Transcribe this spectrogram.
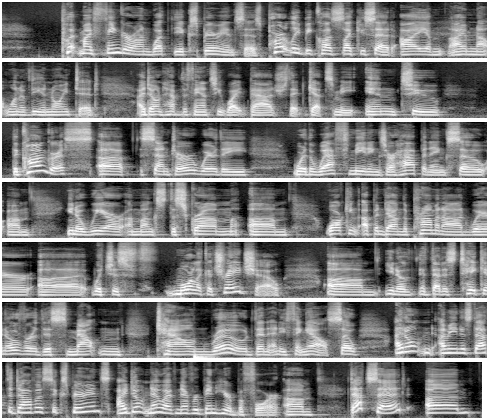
put my finger on what the experience is. Partly because, like you said, I am I am not one of the anointed. I don't have the fancy white badge that gets me into the Congress uh, Center where the where the WEF meetings are happening. So, um, you know, we are amongst the scrum, um, walking up and down the promenade, where uh, which is f- more like a trade show um, you know, that, that has taken over this mountain town road than anything else. So I don't, I mean, is that the Davos experience? I don't know. I've never been here before. Um, that said, um,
